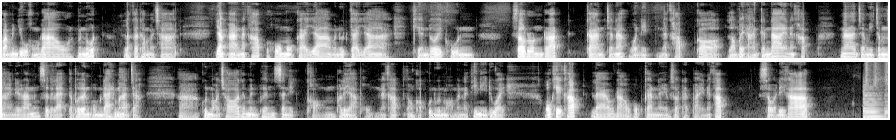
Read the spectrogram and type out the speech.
ความเป็นอยู่ของเรา มนุษย์ แล้วก็ธรรมชาติ อยากอ่านนะครับโฮโมกายามนุษย์กายาเขียนโดยคุณสรนรัตการจนะวณิชนะครับ ก็ลองไปอ่านกันได้นะครับ น่าจะมีจำหน่ายในร้านหนังสือแหละ แต่เพื่อนผมได้มาจากคุณหมอช่อที่เป็นเพื่อนสนิทของภรรยาผมนะครับ ต้องขอบคุณคุณหมอมาณที่นี้ด้วย โอเคครับ แล้วเราพบกันในสดถัดไปนะครับ สวัสดีครับ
